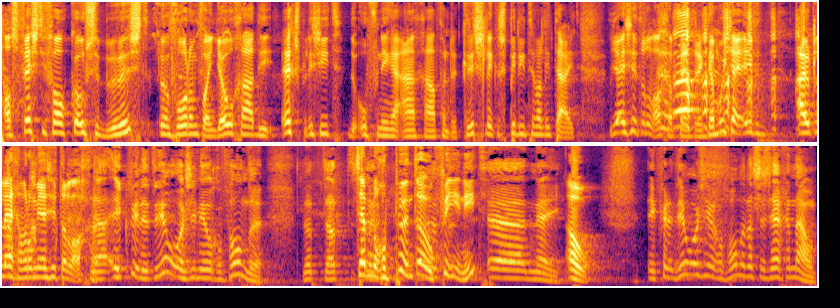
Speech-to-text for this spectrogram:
Als festival kozen we bewust een vorm van yoga die expliciet de oefeningen aangaat van de christelijke spiritualiteit. Jij zit te lachen, Patrick. Dan moet jij even uitleggen waarom jij zit te lachen. Ja, ik vind het heel origineel gevonden. Dat, dat, Ze hebben nog een punt ook, vind je niet? Eh, nee. Oh, Ik vind het heel origineel gevonden dat ze zeggen... Nou,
